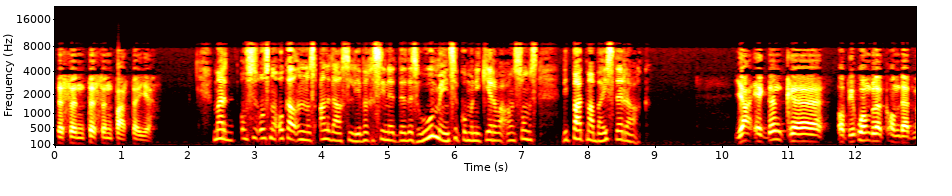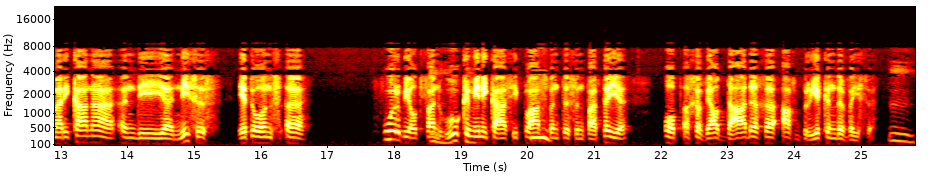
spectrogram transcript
tussen tussen partye. Maar ons ons nou ook al in ons alledaagse lewe gesien het dit is hoe mense kommunikeer waar ons soms die pad maar byste raak. Ja, ek dink uh op die oomblik omdat Marikana in die uh, nuus is, het ons 'n uh, voorbeeld van hmm. hoe kommunikasie plaasvind hmm. tussen partye op 'n gewelddadige afbreekende wyse. Hmm.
